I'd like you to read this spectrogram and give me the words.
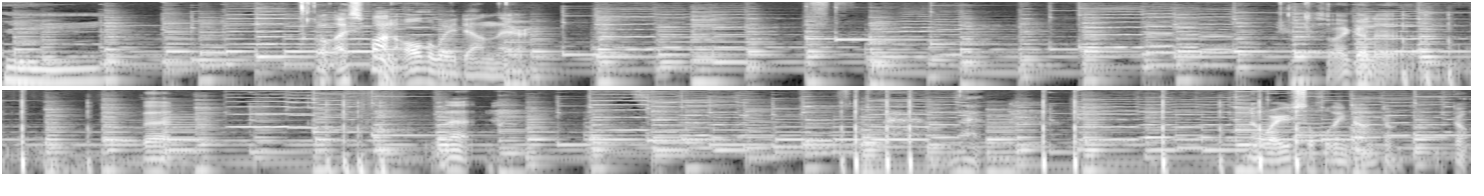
Hmm. Oh, I spawn all the way down there. Holding down? Don't don't.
